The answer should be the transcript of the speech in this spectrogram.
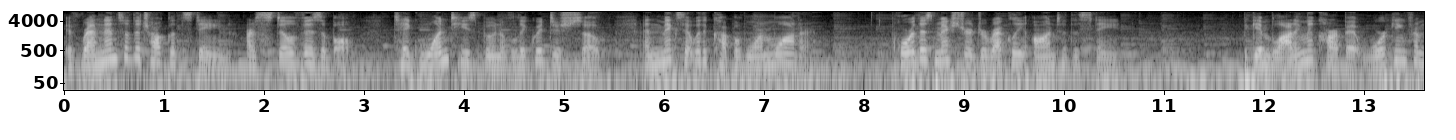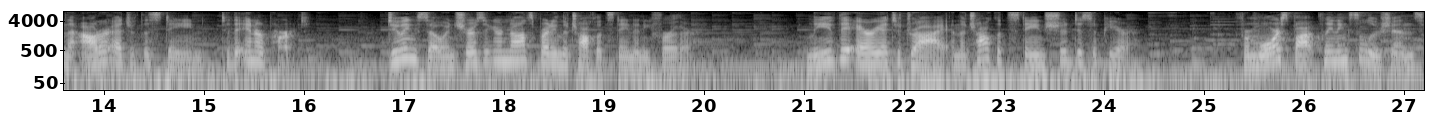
If remnants of the chocolate stain are still visible, take 1 teaspoon of liquid dish soap and mix it with a cup of warm water. Pour this mixture directly onto the stain. Begin blotting the carpet, working from the outer edge of the stain to the inner part. Doing so ensures that you're not spreading the chocolate stain any further. Leave the area to dry and the chocolate stain should disappear. For more spot cleaning solutions,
